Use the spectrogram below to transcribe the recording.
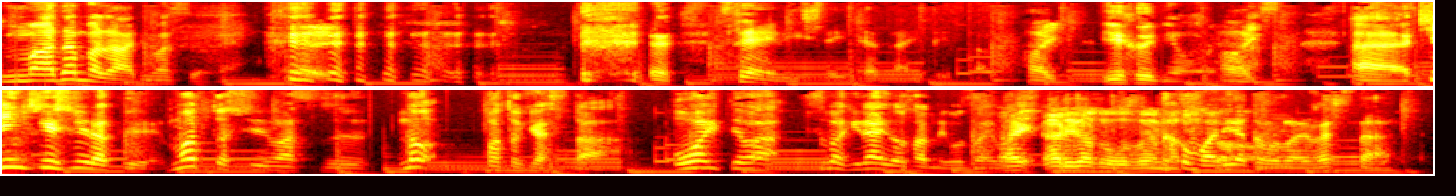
まだまだありますよね。はい。整理していただいてとはい。いうふうに思います。あー緊急集落、もっと知りますのポッドキャスター。お相手は、椿ライドさんでございまはい。ありがとうございました。どうもありがとうございました。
